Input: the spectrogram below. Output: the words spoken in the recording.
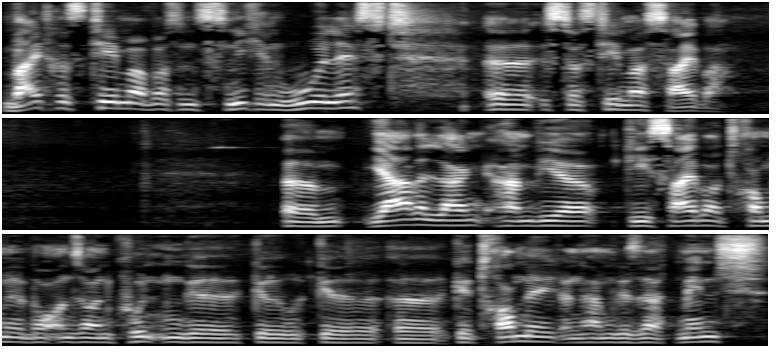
Ein weiteres Thema, was uns nicht in Ruhe lässt, äh, ist das Thema Cyber. Ähm, jahrelang haben wir die Cybertrommel bei unseren Kunden äh, getrommelt und haben gesagt, Mensch,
